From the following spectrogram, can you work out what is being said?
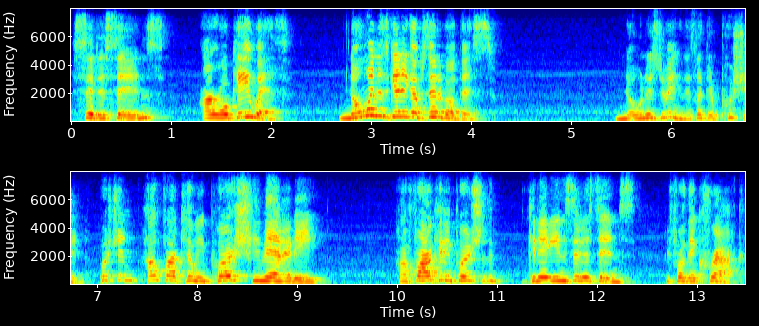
citizens are okay with no one is getting upset about this. No one is doing this. Like they're pushing, pushing. How far can we push humanity? How far can we push the Canadian citizens before they crack?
